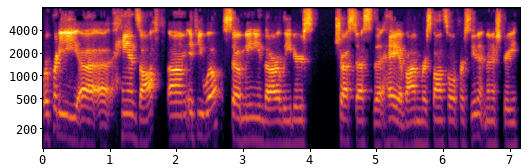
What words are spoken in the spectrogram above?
we're pretty uh, hands off, um, if you will. So meaning that our leaders trust us that hey, if I'm responsible for student ministry,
